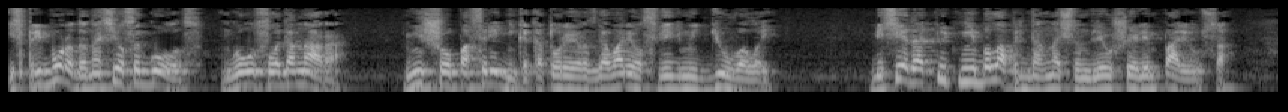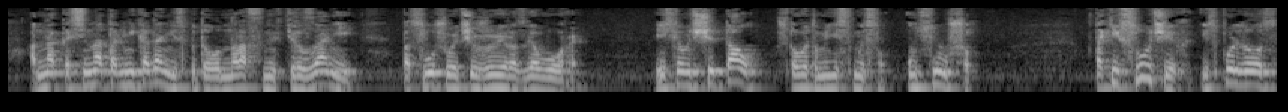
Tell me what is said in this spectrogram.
Из прибора доносился голос, голос Лагонара, низшего посредника, который разговаривал с ведьмой Дювалой. Беседа отнюдь не была предназначена для ушей Лемпариуса, однако сенатор никогда не испытывал нравственных терзаний, подслушивая чужие разговоры. Если он считал, что в этом есть смысл, он слушал. В таких случаях использовалось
